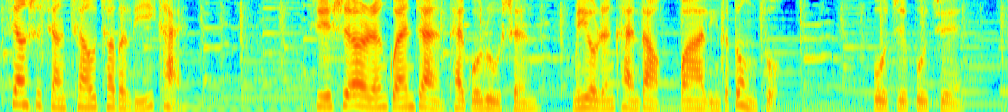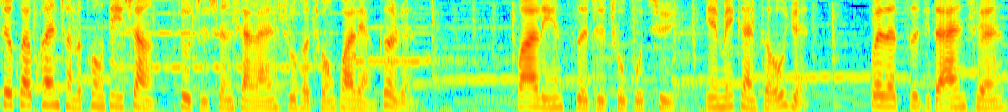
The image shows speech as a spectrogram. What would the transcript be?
像是想悄悄地离开。许是二人观战太过入神，没有人看到花灵的动作。不知不觉，这块宽敞的空地上就只剩下兰叔和重华两个人。花灵自知出不去，也没敢走远，为了自己的安全，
